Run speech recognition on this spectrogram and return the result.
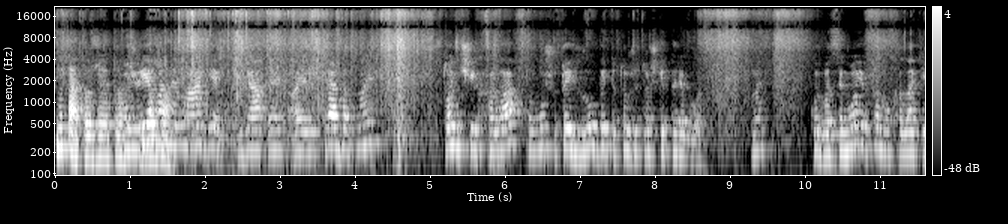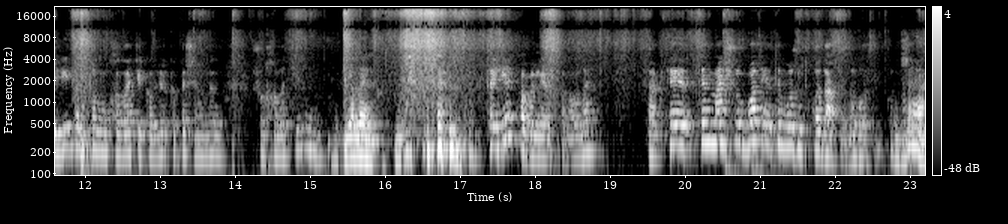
Ну так, то вже трошки Королева бажаю. немає, я, е, а е, треба, знаєш, тончий халат, тому що той грубий, то, то вже трошки перебор. Знаєш? Курва, зимою в тому халаті, літом в тому халаті, кавалерка пише, що халатів немає. Як ялинка. Та є кавалерка, але так, ти, ти не маєш роботи, я ти можу дати завозенько. Вже,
